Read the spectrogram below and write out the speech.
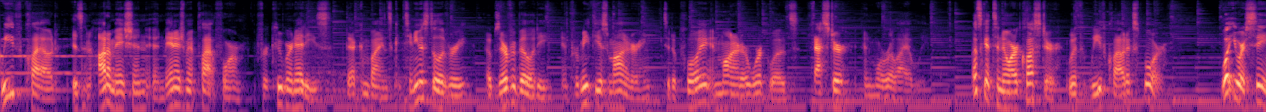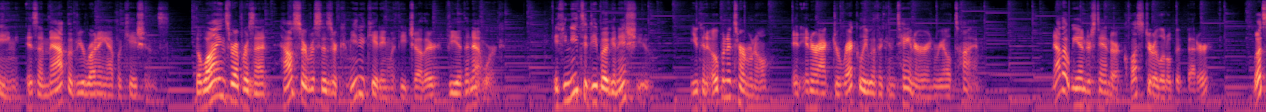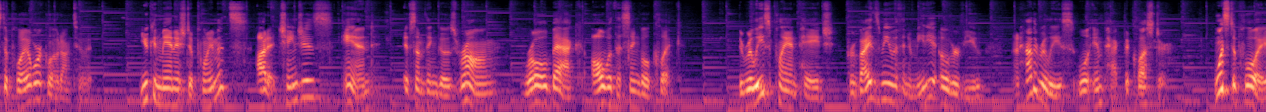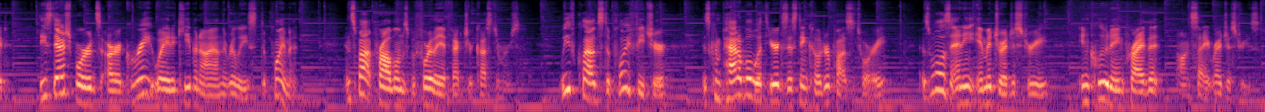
Weave Cloud is an automation and management platform for Kubernetes that combines continuous delivery, observability, and Prometheus monitoring to deploy and monitor workloads faster and more reliably. Let's get to know our cluster with Weave Cloud Explore. What you are seeing is a map of your running applications. The lines represent how services are communicating with each other via the network. If you need to debug an issue, you can open a terminal and interact directly with a container in real time. Now that we understand our cluster a little bit better, let's deploy a workload onto it. You can manage deployments, audit changes, and, if something goes wrong, roll back all with a single click. The release plan page provides me with an immediate overview on how the release will impact the cluster. Once deployed, these dashboards are a great way to keep an eye on the release deployment and spot problems before they affect your customers. Weave Cloud's deploy feature is compatible with your existing code repository as well as any image registry, including private on-site registries.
